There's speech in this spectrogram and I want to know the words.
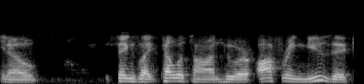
you know, things like Peloton who are offering music,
